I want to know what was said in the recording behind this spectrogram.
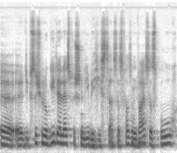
Äh, äh, die Psychologie der lesbischen Liebe hieß das. Das war so ein weißes Buch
